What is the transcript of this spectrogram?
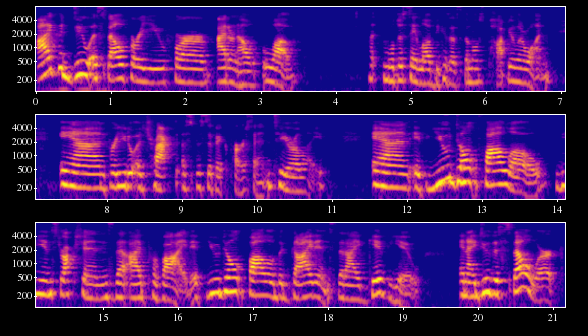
I could do a spell for you for, I don't know, love. We'll just say love because that's the most popular one. And for you to attract a specific person to your life. And if you don't follow the instructions that I provide, if you don't follow the guidance that I give you, and I do the spell work,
